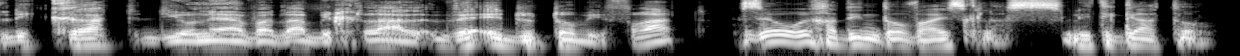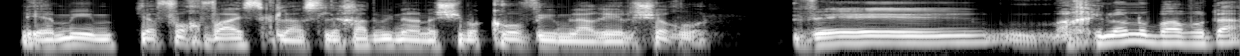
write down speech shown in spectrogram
לקראת דיוני הוועדה בכלל ועדותו בפרט. זה עורך הדין דוב וייסקלס, ליטיגטור. לימים יהפוך וייסקלס לאחד מן האנשים הקרובים לאריאל שרון. והחילונו בעבודה.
